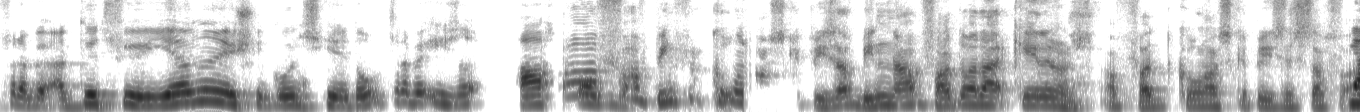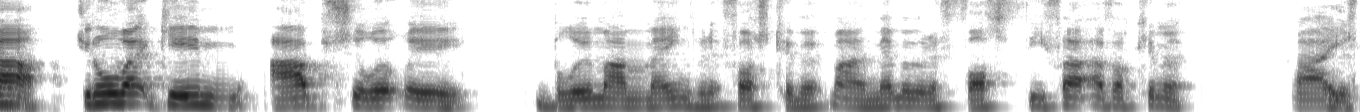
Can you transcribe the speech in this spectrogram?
for about a good few years now. You should go and see the doctor about his like, arse Oh. I've, I've been for colonoscopies. I've been I've had all that carry on. I've had colonoscopies and stuff like Yeah, that. do you know what game absolutely blew my mind when it first came out, man? Remember when the first FIFA ever came out? Aye. It was,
